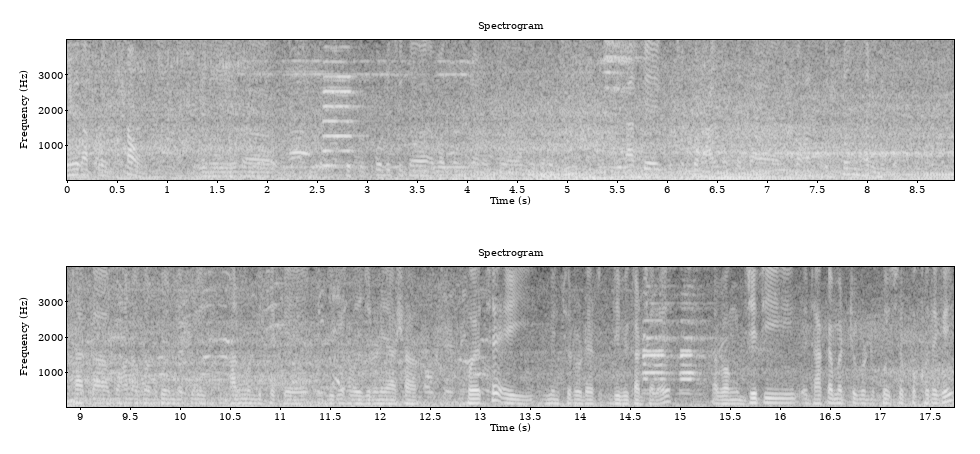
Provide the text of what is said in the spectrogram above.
মেহের আফরোজ শাও যিনি পরিচিত এবং জনপ্রিয় অভিনেত্রী তাকে কিছুক্ষণ আগে অর্থাৎ, আজকে সন্ধ্যার দিকে ঢাকা মহানগর গোয়েন্দা পুলিশ ধানমন্ডি থেকে জিজ্ঞাসাবাদের জন্য নিয়ে আসা হয়েছে এই মিন্টু রোডের ডিবি কার্যালয়ে এবং যেটি ঢাকা মেট্রোপলিটন পুলিশের পক্ষ থেকেই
